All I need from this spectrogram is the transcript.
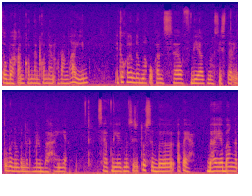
atau bahkan konten-konten orang lain itu kalian udah melakukan self diagnosis dan itu benar-benar berbahaya. Self diagnosis itu sebe apa ya bahaya banget.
